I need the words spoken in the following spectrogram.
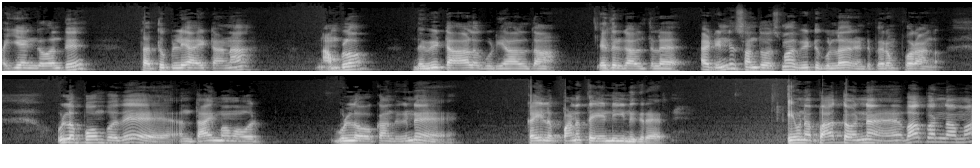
பையன் இங்கே வந்து தத்து பிள்ளையாக ஆயிட்டானா? நம்மளும் இந்த வீட்டை ஆளக்கூடிய ஆள் தான் எதிர்காலத்தில் அப்படின்னு சந்தோஷமாக வீட்டுக்குள்ளே ரெண்டு பேரும் போகிறாங்க உள்ளே போகும்போதே அந்த தாய்மாமா ஒரு உள்ளே உக்காந்துக்கின்னு கையில் பணத்தை எண்ணிக்கின்னுக்கிறார் இவனை பார்த்த உடனே வா பிறந்தாமா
